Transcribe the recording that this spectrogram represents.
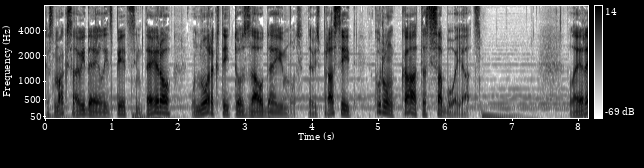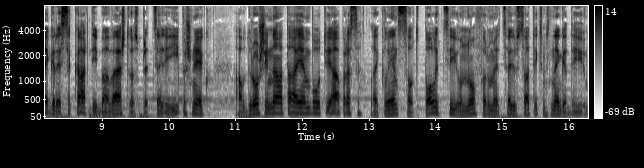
kas maksā vidēji līdz 500 eiro, un norakstīt tos zaudējumos, nevis prasīt, kur un kā tas sabojāts. Lai regresa kārtībā vērstos pret ceļa īpašnieku, apdrošinātājiem būtu jāprasa, lai klients sauc policiju un noformē ceļu satiksmes negadījumu.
